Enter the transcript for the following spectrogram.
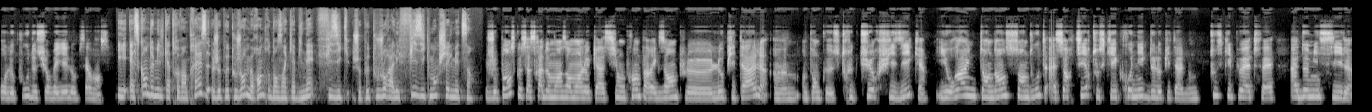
pour le coup de surveiller l'observance. Et est-ce qu'en 2093, je peux toujours me rendre dans un cabinet physique? Je peux toujours aller physiquement chez le médecin? Je pense que ça sera de moins en moins le cas. Si on prend par exemple euh, l'hôpital euh, en tant que structure physique, il y aura une tendance sans doute à sortir tout ce qui est chronique de l'hôpital. Donc tout ce qui peut être fait à domicile,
